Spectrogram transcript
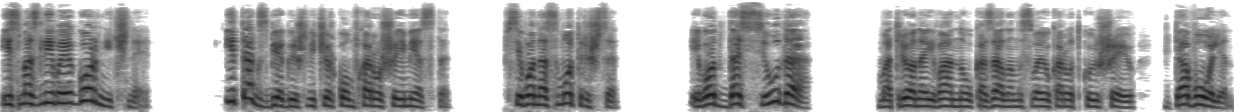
и смазливая горничная. И так сбегаешь вечерком в хорошее место. Всего насмотришься. И вот досюда Матрена Ивановна указала на свою короткую шею. — Доволен.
